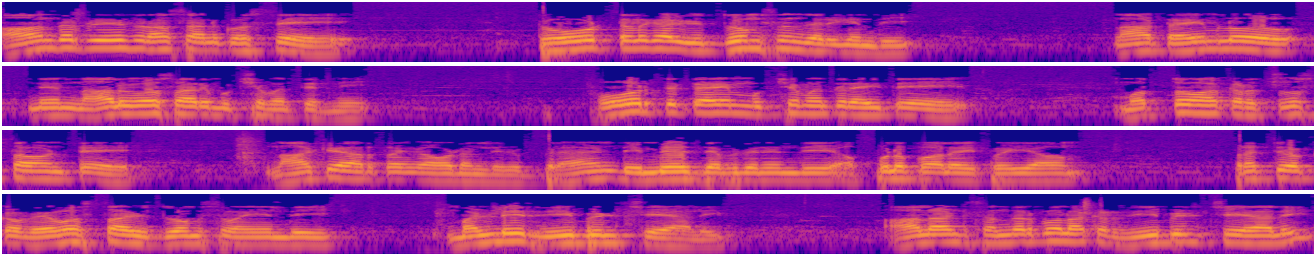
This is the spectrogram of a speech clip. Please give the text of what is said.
ఆంధ్రప్రదేశ్ రాష్ట్రానికి వస్తే టోటల్గా విధ్వంసం జరిగింది. నా టైంలో నేను నాలుగోసారి ముఖ్యమంత్రిని. ఫోర్త్ టైం ముఖ్యమంత్రి అయితే మొత్తం అక్కడ చూస్తా ఉంటే నాకే అర్థం కావడం లేదు. బ్రాండ్ ఇమేజ్ దెబ్బతినింది అప్పుల పాలైపోయాం. ప్రతి ఒక్క వ్యవస్థ విధ్వంసం అయింది మళ్ళీ రీబిల్డ్ చేయాలి. అలాంటి సందర్భంలో అక్కడ రీబిల్డ్ చేయాలి.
